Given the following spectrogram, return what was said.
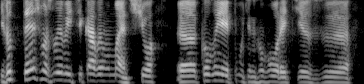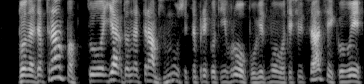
І тут теж важливий цікавий момент, що коли Путін говорить з Дональдом Трампом, то як Дональд Трамп змусить, наприклад, Європу відмовитись від санкцій, коли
